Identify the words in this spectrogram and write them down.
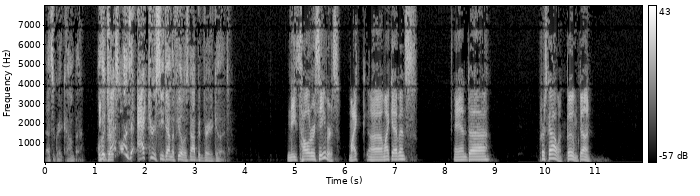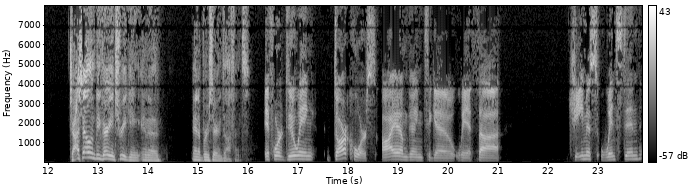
That's a great combo. Although Josh Allen's accuracy down the field has not been very good. Needs taller receivers. Mike, uh, Mike Evans and, uh, Chris Godwin. Boom, done. Josh Allen would be very intriguing in a in a Bruce Arians offense. If we're doing dark horse, I am going to go with uh Jameis Winston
